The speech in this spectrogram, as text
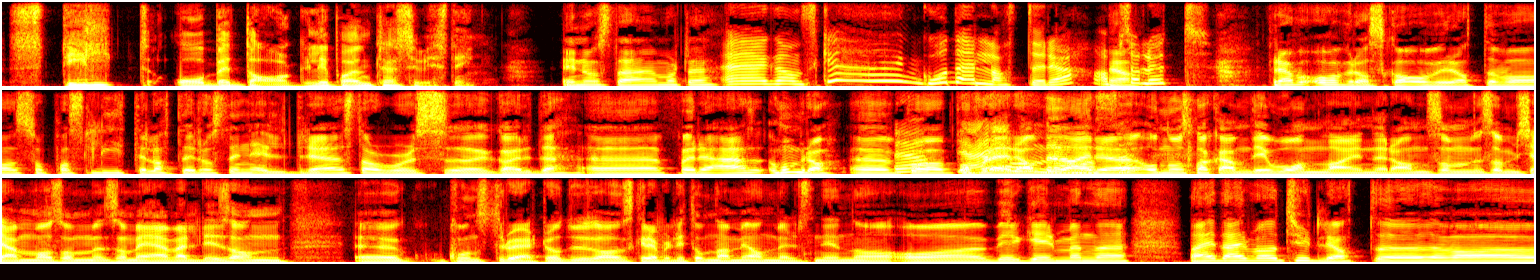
stilt og bedagelig på en pressevisning. Enn hos deg, Marte? Eh, ganske god del latter, ja. Absolutt. Ja. For Jeg var overraska over at det var såpass lite latter hos den eldre Star Wars-garde. Eh, for jeg humra eh, på, ja, på flere av de der, masse. og nå snakker jeg om de one-linerne som, som, kommer, og som, som, er veldig sånn konstruerte, og du har skrevet litt om dem i anmeldelsen din, og, og Birger. Men nei, der var det tydelig at det var,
